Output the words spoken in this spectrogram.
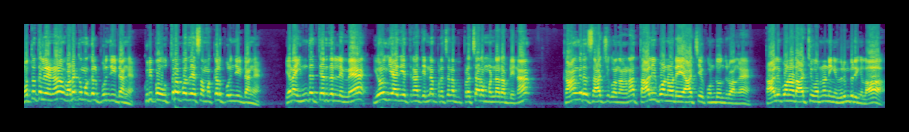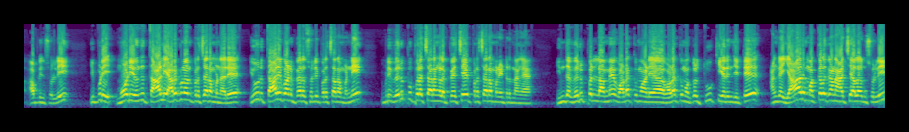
மொத்தத்துல என்ன வடக்கு மக்கள் புரிஞ்சுக்கிட்டாங்க. குறிப்பா உத்தரப்பிரதேச மக்கள் புரிஞ்சுக்கிட்டாங்க. ஏன்னா இந்த தேர்தலுமே யோகி ஆதித்யநாத் என்ன பிரச்சனை பிரச்சாரம் பண்ணார் அப்படின்னா காங்கிரஸ் ஆட்சிக்கு வந்தாங்கன்னா தாலிபானோடைய ஆட்சியை கொண்டு வந்துருவாங்க. தாலிபானோட ஆட்சி வரணும் நீங்க விரும்புறீங்களா? அப்படின்னு சொல்லி இப்படி மோடி வந்து தாலி அறக்கணும்னு பிரச்சாரம் பண்ணாரு. இவரு தாலிபான் பேரை சொல்லி பிரச்சாரம் பண்ணி இப்படி வெறுப்பு பிரச்சாரங்களை பேச்சே பிரச்சாரம் பண்ணிட்டு இருந்தாங்க. இந்த வெறுப்பு எல்லாமே வடக்கு மாநில வடக்கு மக்கள் தூக்கி எறிஞ்சிட்டு அங்க யார் மக்களுக்கான ஆட்சியாளர்னு சொல்லி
